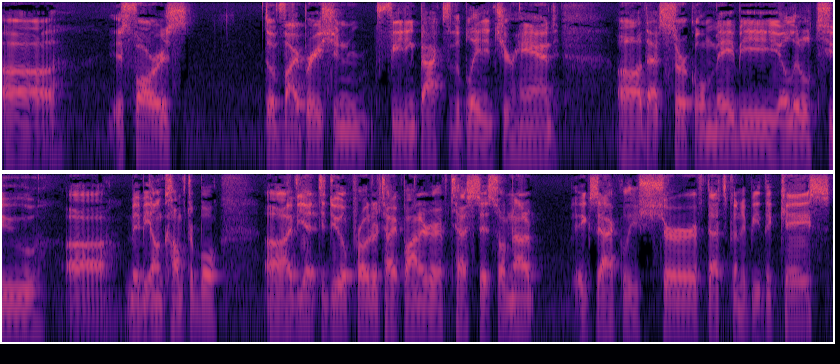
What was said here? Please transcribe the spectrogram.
uh, as far as the vibration feeding back to the blade into your hand, uh, that circle may be a little too uh, maybe uncomfortable. Uh, I've yet to do a prototype on it or have tested it, so I'm not exactly sure if that's going to be the case.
